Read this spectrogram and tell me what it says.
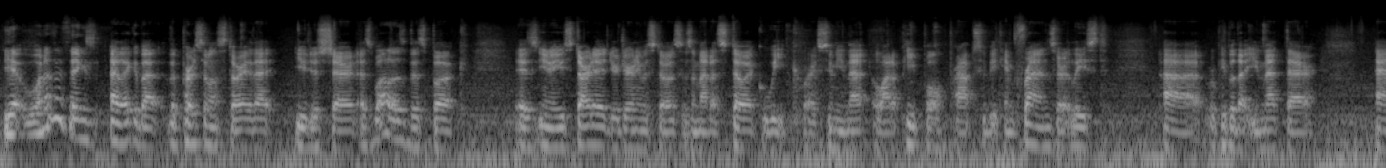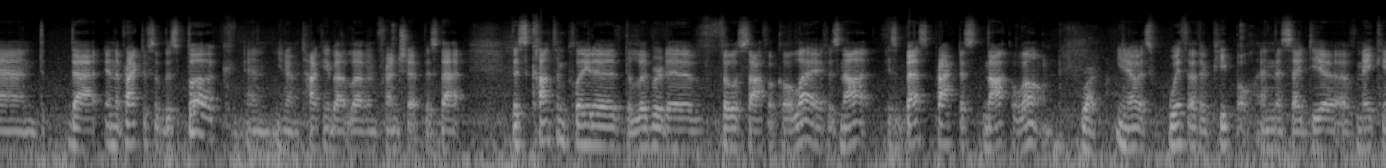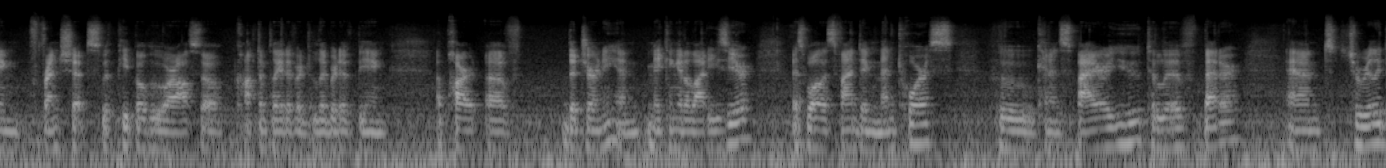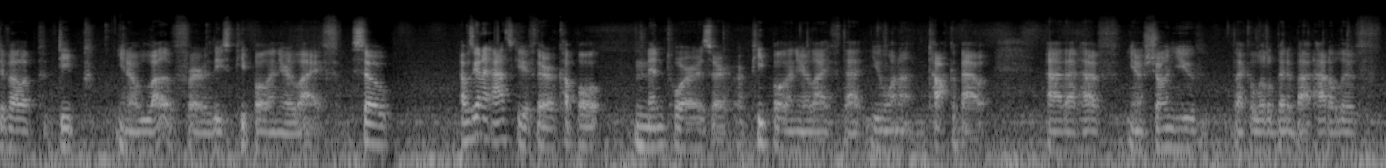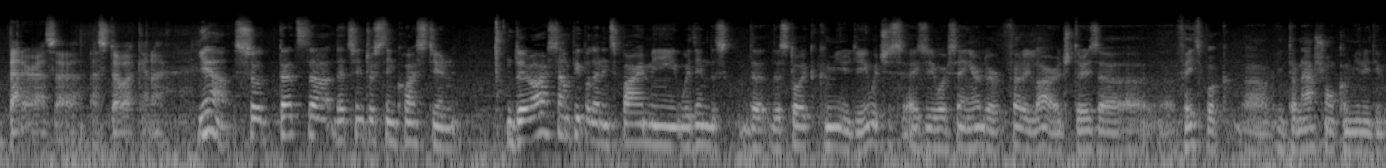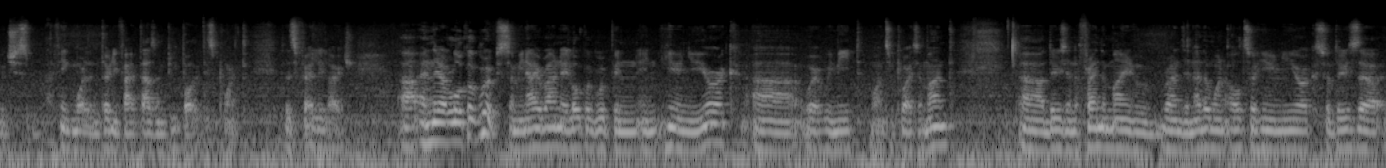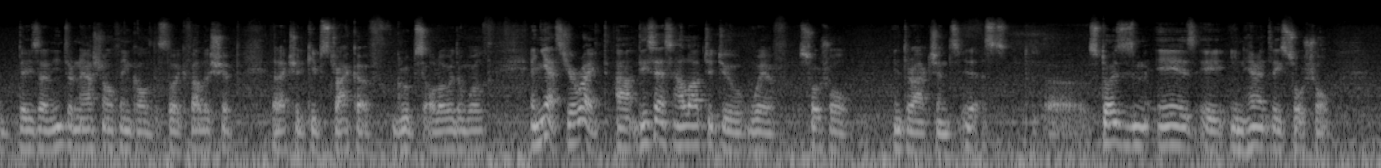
yeah, one of the things I like about the personal story that you just shared, as well as this book, is you know you started your journey with Stoicism at a Stoic week, where I assume you met a lot of people, perhaps who became friends, or at least uh, were people that you met there. And that in the practice of this book and you know talking about love and friendship is that this contemplative deliberative philosophical life is not is best practiced not alone. Right. You know it's with other people and this idea of making friendships with people who are also contemplative or deliberative being a part of the journey and making it a lot easier as well as finding mentors who can inspire you to live better and to really develop deep you know love for these people in your life. So I was going to ask you if there are a couple mentors or, or people in your life that you want to talk about uh, that have you know shown you like a little bit about how to live better as a, a stoic and a yeah so that's that's interesting question there are some people that inspire me within the, the, the, Stoic community, which is, as you were saying earlier, fairly large. There is a, a Facebook uh, international community, which is, I think, more than 35,000 people at this point. So it's fairly large. Uh, and there are local groups. I mean, I run a local group in, in here in New York uh, where we meet once or twice a month. Uh, there's a friend of mine who runs another one also here in New York. So there's a there's an international thing called the Stoic Fellowship that actually keeps track of groups all over the world. And yes, you're right. Uh, this has a lot to do with social interactions. Uh, Stoicism is a inherently social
